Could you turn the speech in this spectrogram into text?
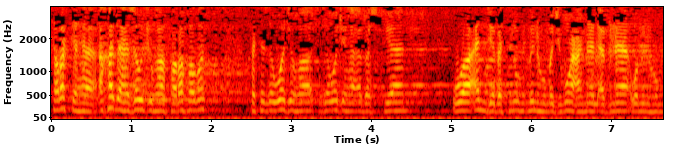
تركها أخذها زوجها فرفضت فتزوجها تزوجها أبا سفيان وأنجبت منه مجموعة من الأبناء ومنهم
